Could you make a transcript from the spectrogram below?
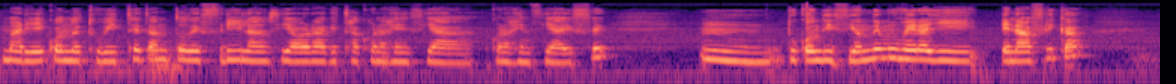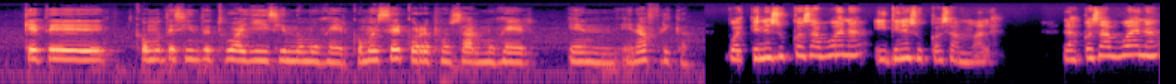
María, y cuando estuviste tanto de freelance y ahora que estás con agencia, con F, mm, tu condición de mujer allí en África, ¿qué te, ¿cómo te sientes tú allí siendo mujer? ¿Cómo es ser corresponsal mujer en, en África? Pues tiene sus cosas buenas y tiene sus cosas malas. Las cosas buenas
